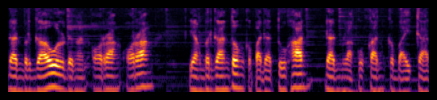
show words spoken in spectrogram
dan bergaul dengan orang-orang yang bergantung kepada Tuhan dan melakukan kebaikan.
